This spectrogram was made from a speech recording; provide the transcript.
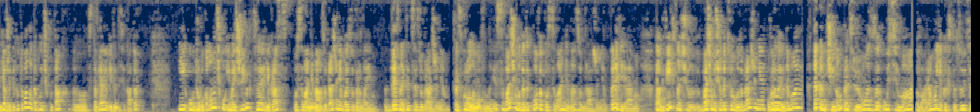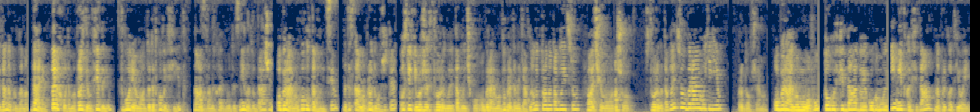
я вже підготувала табличку, так е, вставляю ідентифікатор. І у другу колоночку Image Link – це якраз посилання на зображення без оверлею. Де знайти це зображення? Скролимо вниз, бачимо додаткове посилання на зображення. Перевіряємо. Так, дійсно, що бачимо, що на цьому зображенні оверлею немає. Таким чином працюємо з усіма товарами, яких стосується дана проблема. Далі переходимо в розділ фіди, створюємо додатковий фід. Назва нехай буде зміна зображень. Обираємо Google таблиці, натискаємо продовжити. Оскільки ми вже створили табличку, обираємо вибрати наявну електронну таблицю. Бачимо нашу створену таблицю, обираємо її. Продовжуємо. Обираємо мову того фіда, до якого ми і мітка фіда, наприклад, UA.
